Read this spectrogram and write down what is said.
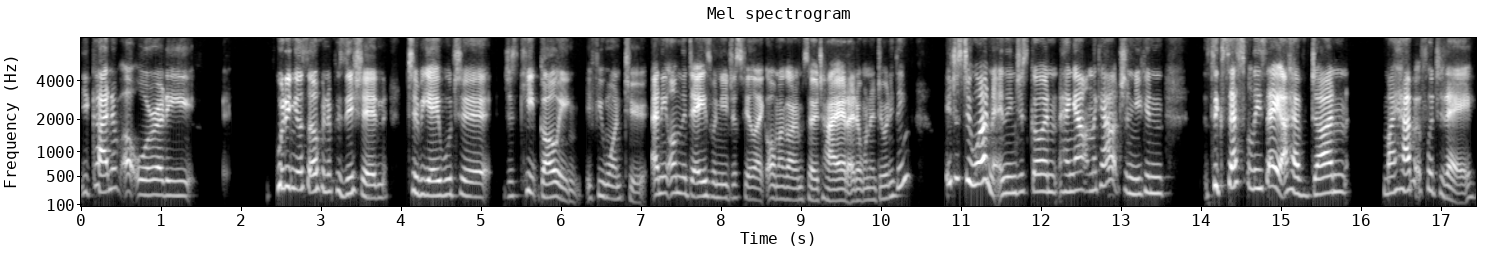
you kind of are already putting yourself in a position to be able to just keep going if you want to. And on the days when you just feel like, oh my God, I'm so tired, I don't want to do anything, you just do one and then just go and hang out on the couch and you can successfully say, I have done my habit for today.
